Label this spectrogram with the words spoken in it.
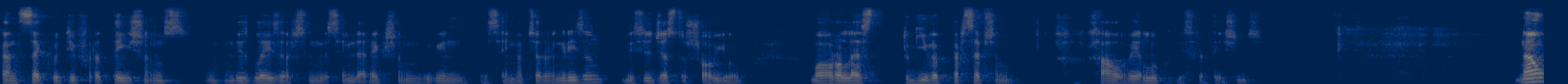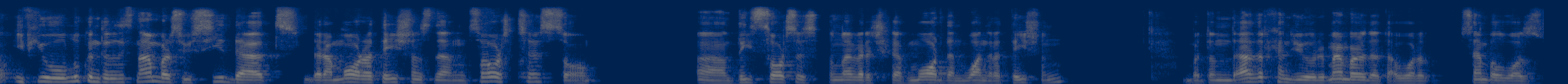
consecutive rotations in these blazars in the same direction within the same observing region. This is just to show you more or less to give a perception how they look these rotations. Now, if you look into these numbers, you see that there are more rotations than sources. So uh, these sources on average have more than one rotation. But on the other hand, you remember that our sample was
